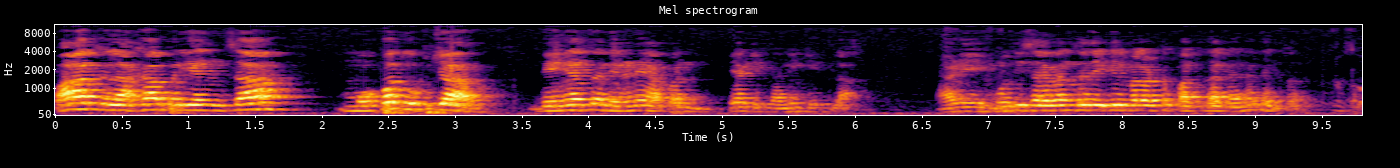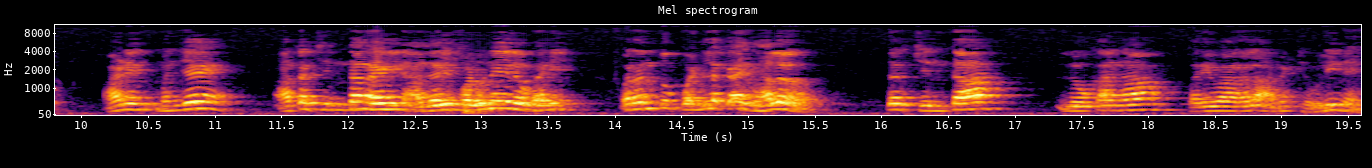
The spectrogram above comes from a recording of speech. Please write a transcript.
पाच लाखापर्यंतचा मोफत उपचार देण्याचा निर्णय आपण या ठिकाणी घेतला. आणि मोदी साहेबांचा देखील मला वाटतं पाच लाख आहे ना त्यांचा? आणि म्हणजे आता चिंता राहील आजारी पडू नये लोकांनी. परंतु पडलं काय झालं तर चिंता लोकांना परिवाराला आम्ही ठेवली नाही.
